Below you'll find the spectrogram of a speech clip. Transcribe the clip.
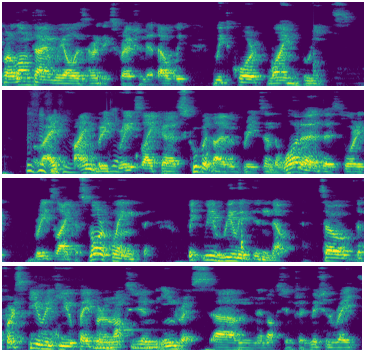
for a long time, we always heard the expression that oh, with, with cork, wine breathes. Right? Fine breathes, yeah. breathes like a scuba diver breathes underwater. The story breathes like a snorkeling thing. We, we really didn't know. So the first peer review paper on oxygen ingress um, and oxygen transmission rate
